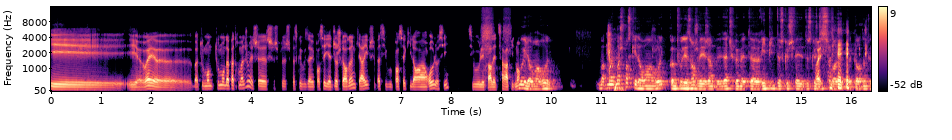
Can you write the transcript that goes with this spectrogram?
et, et, euh, ouais, euh, bah, tout le monde, tout le monde a pas trop mal joué. Je, je, je sais pas ce que vous avez pensé. Il y a Josh Gordon qui arrive. Je sais pas si vous pensez qu'il aura un rôle aussi. Si vous voulez parler de ça rapidement. Oui, il aura un rôle. Moi, moi, moi, je pense qu'il aura un rôle. Comme tous les ans, je vais là, tu peux mettre euh, repeat de ce que je fais, de ce que Ouais. je dis sur Gordon tout.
